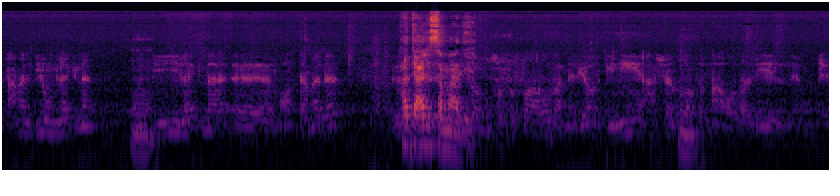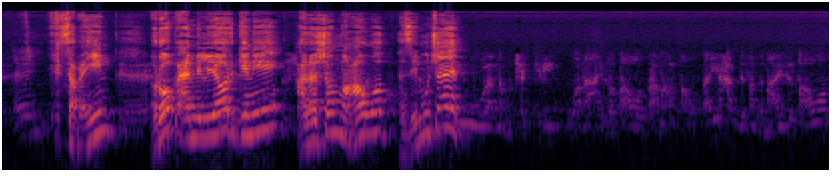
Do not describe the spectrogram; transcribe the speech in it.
اتعمل بيهم لجنه ودي لجنه معتمده علي السماعة دي. مليار جنيه عشان خاطر نعوض هذه المنشآت. 70 ربع مليار جنيه علشان نعوض هذه المنشآت. وأنا متشكرين. وأنا عايز أتعوض أنا هتعوض. أي حد فندم عايز يتعوض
